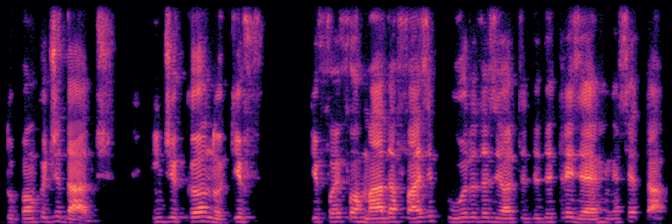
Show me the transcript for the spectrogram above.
do banco de dados, indicando que que foi formada a fase pura da zeólita DD3R nessa etapa.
